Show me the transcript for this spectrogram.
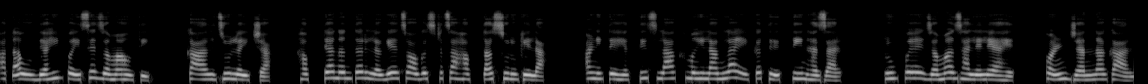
आता उद्याही पैसे जमा होतील. काल जुलैच्या हप्त्यानंतर लगेच ऑगस्टचा हप्ता सुरू केला आणि तेहतीस लाख महिलांना एकत्रित तीन हजार रुपये जमा झालेले आहेत. पण ज्यांना काल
